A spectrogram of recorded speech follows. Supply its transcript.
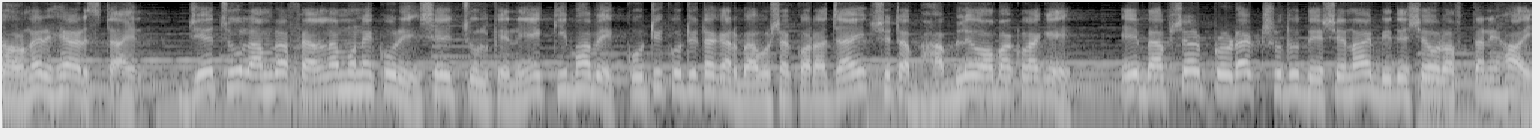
ধরনের হেয়ার স্টাইল। যে চুল আমরা ফেলনা মনে করি, সেই চুলকে নিয়ে কীভাবে কোটি কোটি টাকার ব্যবসা করা যায়, সেটা ভাবলেও অবাক লাগে। এই ব্যবসার প্রোডাক্ট শুধু দেশে নয়, বিদেশেও রফতানি হয়।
